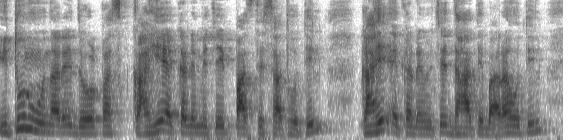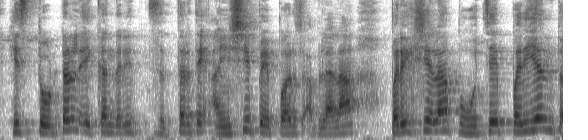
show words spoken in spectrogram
इथून होणारे जवळपास काही अकॅडमीचे पाच ते सात होतील काही अकॅडमीचे दहा ते बारा होतील. हे टोटल एकंदरीत सत्तर ते ऐंशी पेपर्स आपल्याला परीक्षेला पोहोचेपर्यंत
